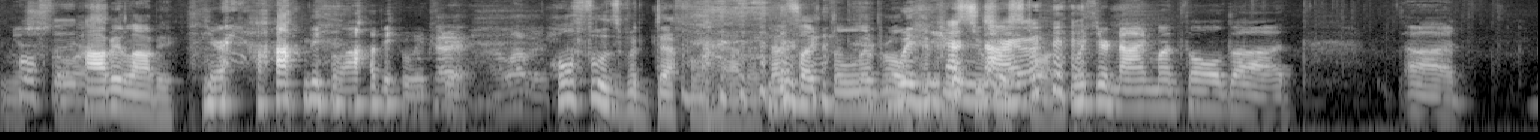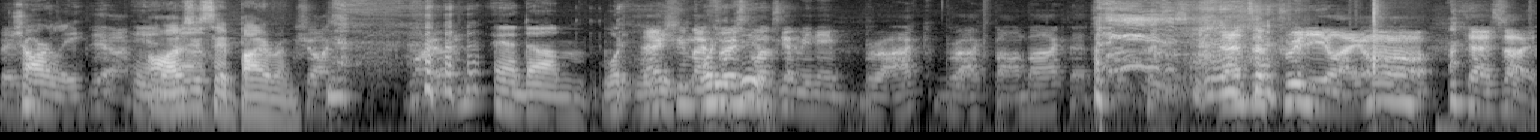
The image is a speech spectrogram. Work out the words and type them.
Give me a Whole store. Foods. Hobby Lobby. You're at Hobby Lobby with Okay, your I love it. Whole Foods would definitely have it. That's like the liberal with hippie your superstore. with your nine month old uh, uh, Baby. Charlie. Yeah. And, Oh, I was uh, gonna say Byron. Sean Myron. And um, what, what do Actually, you, my what do you first do? one's gonna be named Brock. Brock Bombach. That's a pretty, that's a pretty like. Oh, okay, sorry.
